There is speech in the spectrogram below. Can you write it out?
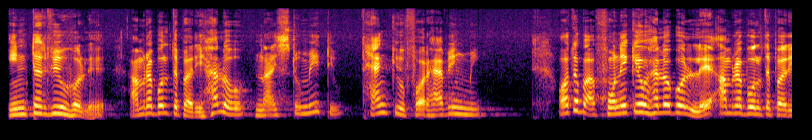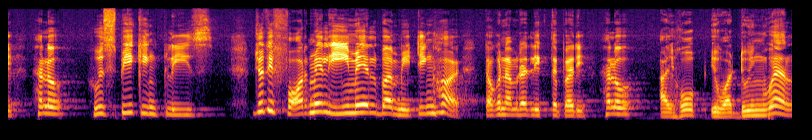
ইন্টারভিউ হলে আমরা বলতে পারি hello nice to meet you thank you for having me অথবা ফোনে কেউ হ্যালো বললে আমরা বলতে পারি হ্যালো হু স্পিকিং প্লিজ যদি ফর্মেল ইমেল বা মিটিং হয়, তখন আমরা লিখতে পারি hello I hope you are doing well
